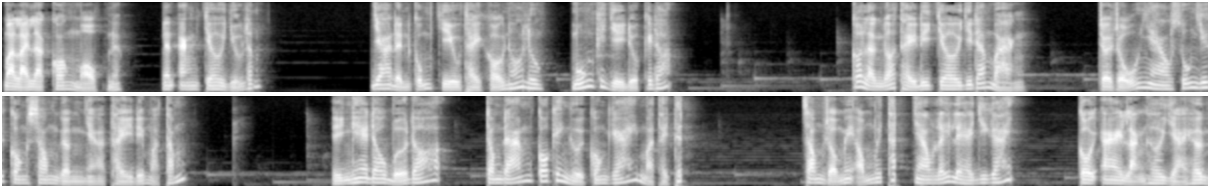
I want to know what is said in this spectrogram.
Mà lại là con một nữa, Nên ăn chơi dữ lắm. Gia đình cũng chịu thầy khỏi nói luôn, Muốn cái gì được cái đó. Có lần đó thầy đi chơi với đám bạn rồi rủ nhau xuống dưới con sông gần nhà thầy để mà tắm. Thì nghe đâu bữa đó, trong đám có cái người con gái mà thầy thích. Xong rồi mấy ổng mới thách nhau lấy le với gái. Coi ai lặn hơi dài hơn.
